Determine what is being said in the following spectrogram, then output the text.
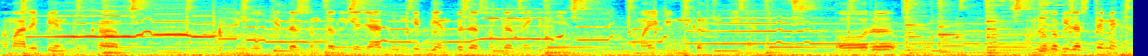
हमारे पेन पुरखा लिंगों के दर्शन कर लिया जाए। तो उनके पेन पे दर्शन करने के लिए हमारी टीम निकल चुकी है। और हम लोग अभी रास्ते में हैं।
